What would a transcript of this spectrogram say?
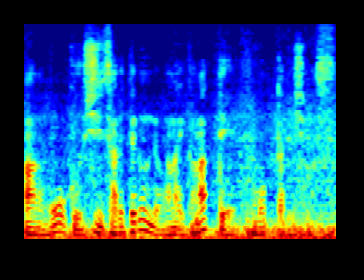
あの、多く支持されてるんではないかなって思ったりします。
